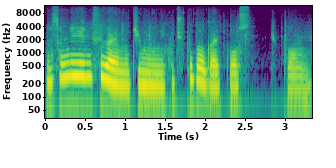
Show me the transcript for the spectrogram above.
На самом деле я нифига ему тему не хочу предлагать, просто, типа...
